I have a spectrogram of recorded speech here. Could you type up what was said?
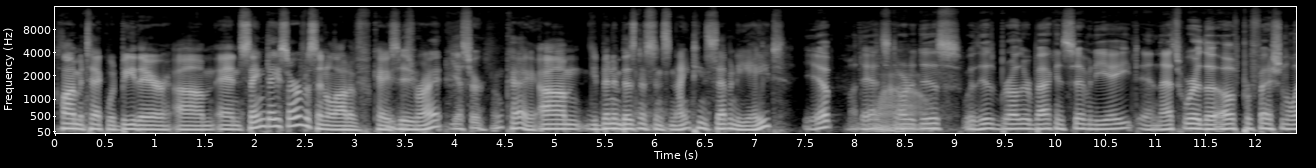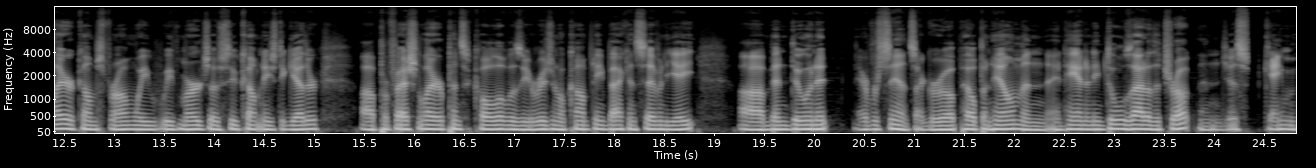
Climatech would be there um, and same day service in a lot of cases, right? Yes, sir. Okay. Um, you've been in business since 1978. Yep, my dad started this with his brother back in '78, and that's where the of Professional Air comes from. We we've merged those two companies together. Uh, Professional Air Pensacola was the original company back in '78. Uh, been doing it ever since. I grew up helping him and, and handing him tools out of the truck, and just came,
